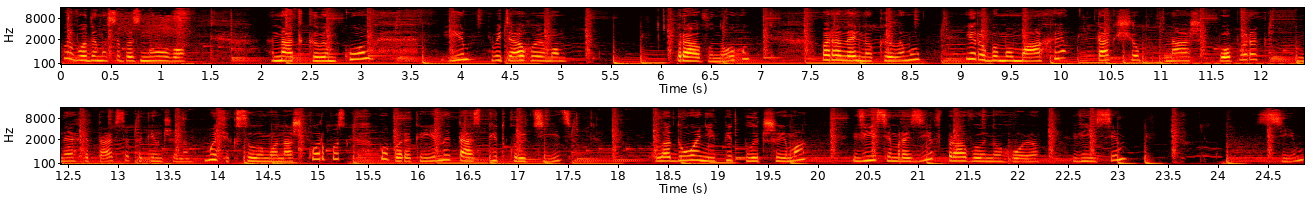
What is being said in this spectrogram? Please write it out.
Виводимо себе знову над килимком і витягуємо праву ногу паралельно килиму і робимо махи так, щоб наш поперек не хитався таким чином. Ми фіксуємо наш корпус, поперек рівний, таз підкрутіть, ладоні під плечима. Вісім разів правою ногою. Вісім, сім,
